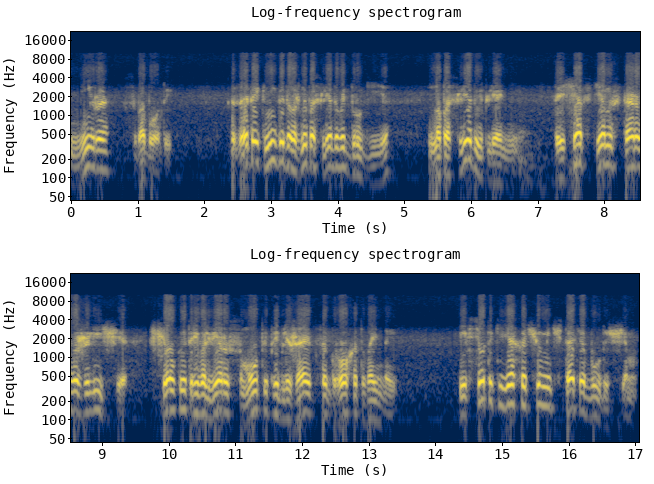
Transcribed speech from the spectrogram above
мира, свободы. За этой книгой должны последовать другие, но последуют ли они? Трещат стены старого жилища, щелкают револьверы смуты, приближается грохот войны. И все-таки я хочу мечтать о будущем,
